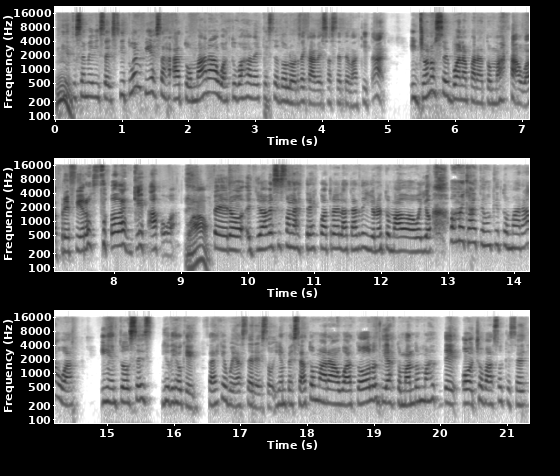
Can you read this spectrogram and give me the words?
Y mm. entonces me dice, si tú empiezas a tomar agua, tú vas a ver que ese dolor de cabeza se te va a quitar. Y yo no soy buena para tomar agua, prefiero soda que agua. Wow. Pero yo a veces son las 3, 4 de la tarde y yo no he tomado agua y yo, oh my God, tengo que tomar agua. Y entonces yo dije, ok, ¿sabes qué? Voy a hacer eso. Y empecé a tomar agua todos los días, tomando más de 8 vasos, que se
